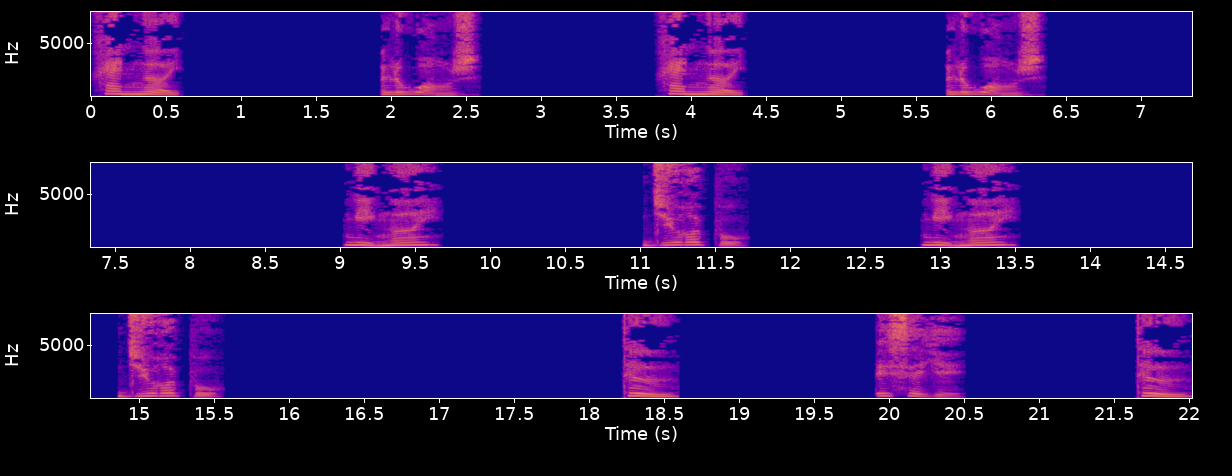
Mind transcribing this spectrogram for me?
Khen ngợi. Louange. Khen ngợi. Louange. Nghỉ ngơi. Du repos. Nghỉ ngơi. Du repos. Thử. Essayez. Thử.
